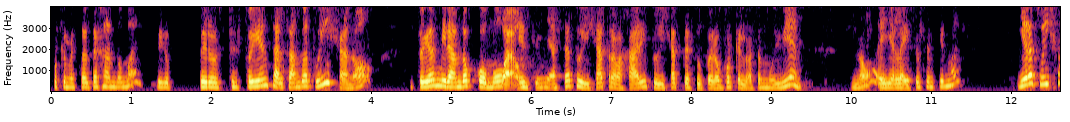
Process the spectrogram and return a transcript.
Porque me estás dejando mal. Digo, pero te estoy ensalzando a tu hija, ¿no? Estoy admirando cómo enseñaste a tu hija a trabajar y tu hija te superó porque lo hace muy bien. No, ella la hizo sentir mal. Y era su hija.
